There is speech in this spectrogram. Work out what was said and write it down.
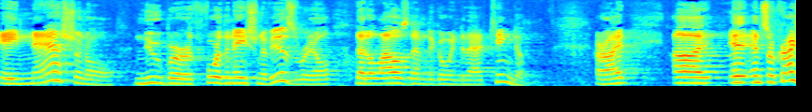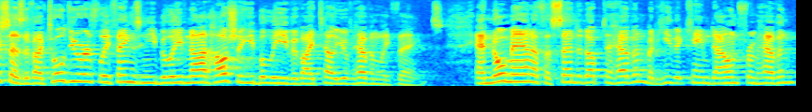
a national new birth for the nation of Israel that allows them to go into that kingdom. All right? Uh, and so Christ says, If I've told you earthly things and ye believe not, how shall ye believe if I tell you of heavenly things? And no man hath ascended up to heaven, but he that came down from heaven,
